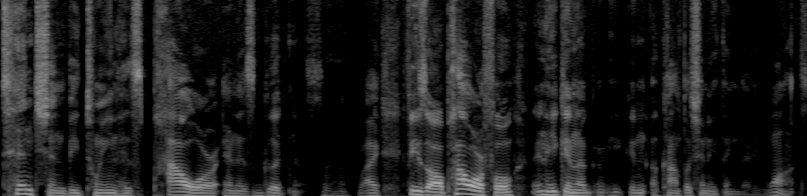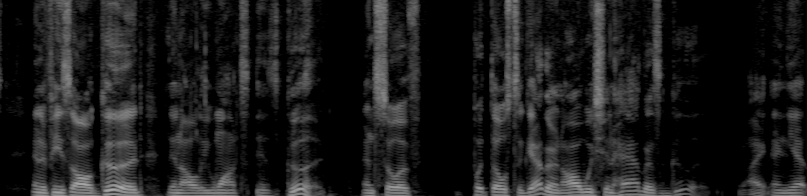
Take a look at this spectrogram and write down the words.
tension between his power and his goodness, mm-hmm. right? If he's all powerful, then he can uh, he can accomplish anything that he wants, and if he's all good, then all he wants is good. And so if put those together, and all we should have is good right? And yet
